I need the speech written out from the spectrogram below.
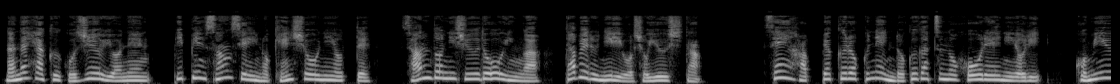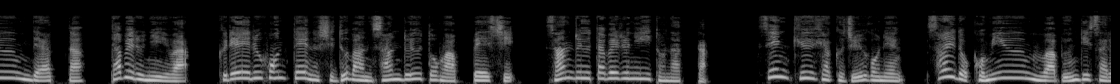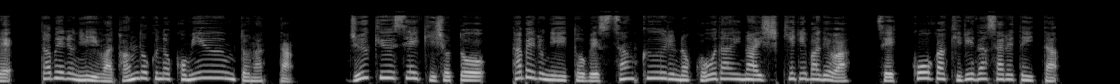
754年、ピピン三世の検証によって、サンドニ修道院がタベルニーを所有した。1806年6月の法令により、コミューンであったタベルニーは、クレール・フォンテーヌ市ドゥバン・サンルーと合併し、サンルータベルニーとなった。1915年、再度コミューンは分離され、タベルニーは単独のコミューンとなった。19世紀初頭、タベルニーとベッサンクールの広大な石切り場では、石膏が切り出されていた。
